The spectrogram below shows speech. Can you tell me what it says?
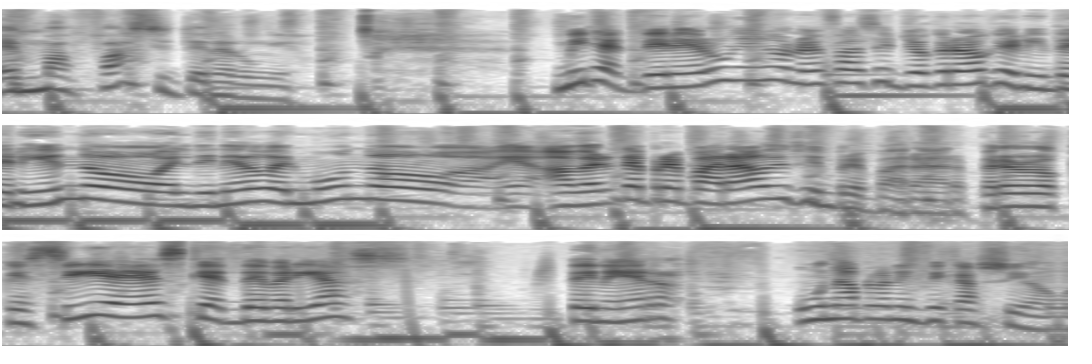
es más fácil tener un hijo. Mira, tener un hijo no es fácil. Yo creo que ni teniendo el dinero del mundo, eh, haberte preparado y sin preparar. Pero lo que sí es que deberías tener una planificación.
